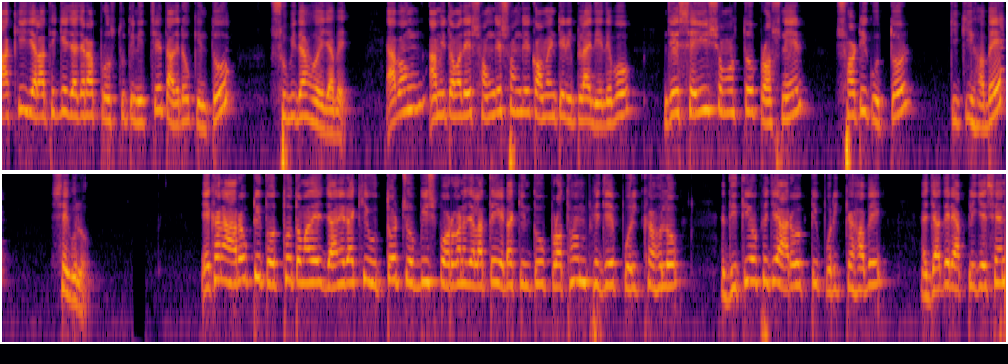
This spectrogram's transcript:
বাকি জেলা থেকে যা যারা প্রস্তুতি নিচ্ছে তাদেরও কিন্তু সুবিধা হয়ে যাবে। এবং আমি তোমাদের সঙ্গে সঙ্গে কমেন্টে রিপ্লাই দিয়ে দেব যে সেই সমস্ত প্রশ্নের সঠিক উত্তর কি কি হবে সেগুলো। এখানে আরও একটি তথ্য তোমাদের জানিয়ে রাখি, উত্তর চব্বিশ পরগনা জেলাতে এটা কিন্তু প্রথম ফেজে পরীক্ষা হলো, দ্বিতীয় ফেজে আরও একটি পরীক্ষা হবে, যাদের অ্যাপ্লিকেশন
